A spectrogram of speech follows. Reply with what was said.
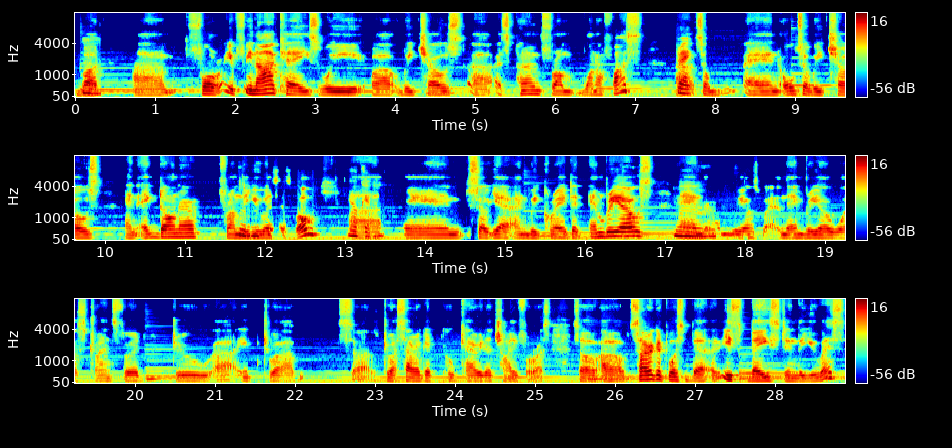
but Hmm. um, for if in our case we uh, we chose uh, a sperm from one of us, Right. so and also we chose an egg donor from the Mhm. U.S. as well. Okay. Uh, and so yeah, and we created embryos, and the Hmm. embryos and the embryo was transferred to uh, to a so, to a surrogate who carried a child for us. So uh, surrogate was is based in the U.S.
